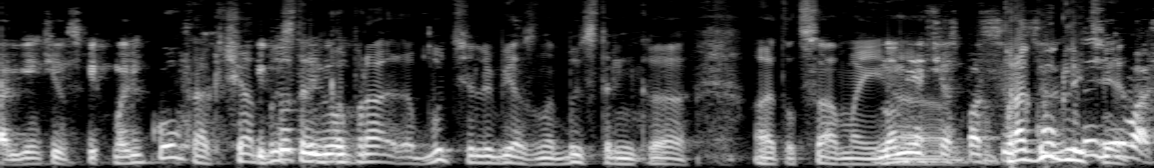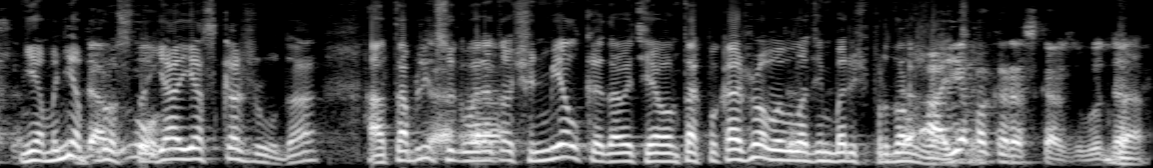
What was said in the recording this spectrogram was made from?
аргентинских моряков. Так, чат, быстренько, вел... про... будьте любезны, быстренько этот самый... Но меня сейчас прогуглите. Не, не, мне да, просто, ну... я, я скажу, да. А таблицу, да, говорят, а... очень мелкая, давайте я вам так покажу, а вы, Владимир Борисович, продолжайте. А я пока рассказываю, да. да.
